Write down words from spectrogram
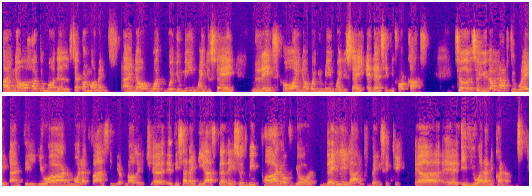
i know how to model second moments. I know what, what you mean when you say risk or i know what you mean when you say a density forecast so, so you don't have to wait until you are more advanced in your knowledge. Uh, these are ideas that they should be part of your daily life, basically, uh, uh, if you are an economist.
